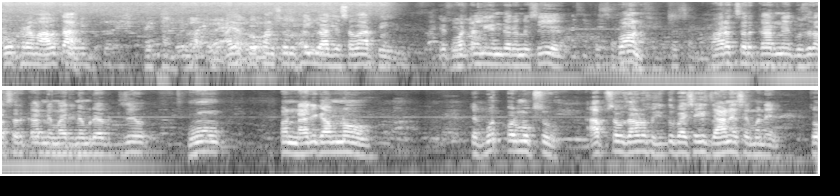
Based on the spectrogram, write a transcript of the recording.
પોખરામાં આવતા અહીંયા તોફાન શરૂ થઈ ગયું આજે સવારથી. એક હોટલની અંદર અમે છીએ. પણ ભારત સરકારને, ગુજરાત સરકારને મારી નમ્ર હું પણ નારી ગામનો એક બુથ પ્રમુખ છું. આપ સૌ જાણો છો, જીતુભાઈ સહી જાણે છે મને. તો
